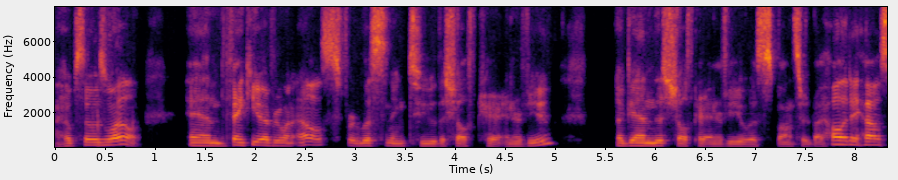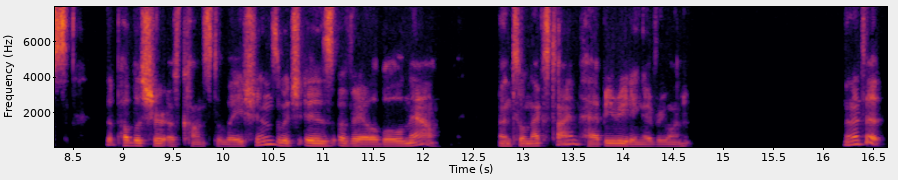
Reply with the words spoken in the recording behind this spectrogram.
I hope so as well. And thank you, everyone else, for listening to the Shelf Care interview. Again, this Shelf Care interview was sponsored by Holiday House, the publisher of Constellations, which is available now. Until next time, happy reading, everyone. And that's it.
